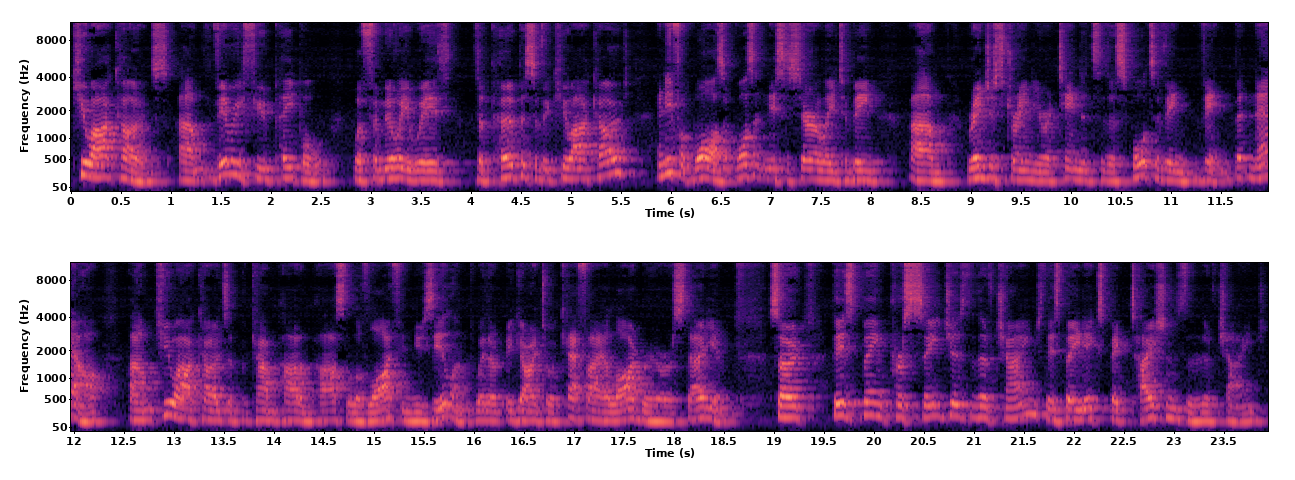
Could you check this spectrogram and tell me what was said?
QR codes, um, very few people were familiar with the purpose of a QR code. And if it was, it wasn't necessarily to be um, registering your attendance at a sports event. But now um, QR codes have become part and parcel of life in New Zealand, whether it be going to a cafe, a library, or a stadium. So there's been procedures that have changed, there's been expectations that have changed,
